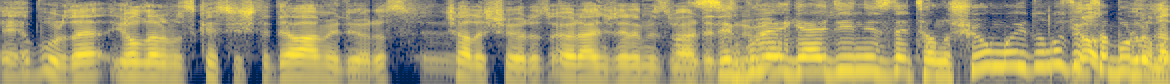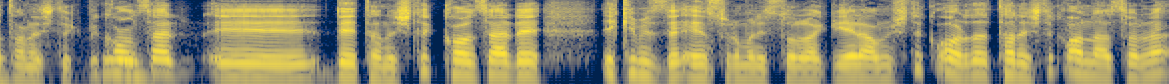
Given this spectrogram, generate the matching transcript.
Ee, burada yollarımız kesişti, devam ediyoruz. Çalışıyoruz, öğrencilerimiz var dediğim Siz gibi. buraya geldiğinizde tanışıyor muydunuz Yok yoksa burada, burada mı? tanıştık. Bir konser e, de tanıştık. Konserde ikimiz de enstrümanist olarak yer almıştık. Orada tanıştık. Ondan sonra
